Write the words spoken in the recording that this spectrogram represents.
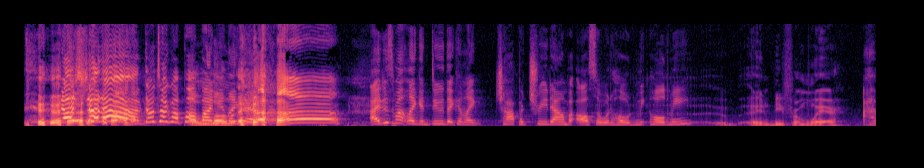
no, shut up! Don't talk about Paul I Bunyan like that. I just want like a dude that can like chop a tree down, but also would hold me. Hold me. and be from where? I,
